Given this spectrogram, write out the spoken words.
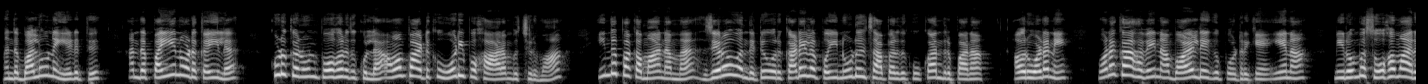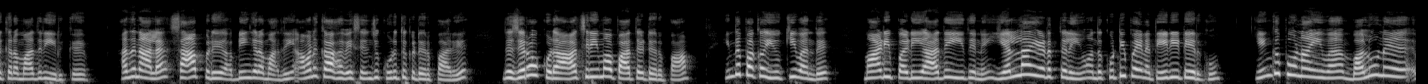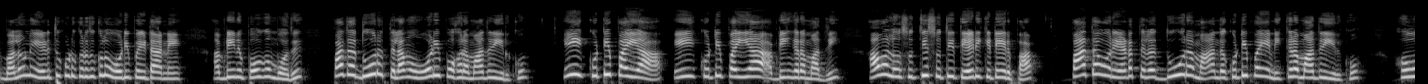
அந்த பலூனை எடுத்து அந்த பையனோட கையில் கொடுக்கணும்னு போகிறதுக்குள்ளே அவன் பாட்டுக்கு ஓடி போக ஆரம்பிச்சிடுவான். இந்த பக்கமாக நம்ம ஜெரோ வந்துட்டு ஒரு கடையில் போய் நூடுல்ஸ் சாப்பிட்றதுக்கு உட்காந்துருப்பானா அவர் உடனே உனக்காகவே நான் பாயில்ட் எக் போட்டிருக்கேன். ஏன்னா நீ ரொம்ப சோகமாக இருக்கிற மாதிரி இருக்குது அதனால சாப்பிடு அப்படிங்கிற மாதிரி அவனுக்காகவே செஞ்சு கொடுத்துக்கிட்டு இருப்பார். இந்த ஜெரோ கூட ஆச்சரியமாக பார்த்துட்டு இருப்பான். இந்த பக்கம் யுக்கி வந்து மாடிப்படி அது இதுன்னு எல்லா இடத்துலையும் அந்த குட்டி பையனை தேடிட்டே இருக்கும். எங்கே போனா இவன்? பலூனை பலூனை எடுத்து கொடுக்குறதுக்குள்ளே ஓடி போயிட்டானே அப்படின்னு போகும்போது பார்த்தா தூரத்தில் அவன் ஓடி போகிற மாதிரி இருக்கும். ஏய் குட்டி பையா? ஏய் குட்டி பையா? அப்படிங்கிற மாதிரி அவளும் சுற்றி சுற்றி தேடிக்கிட்டே இருப்பா. பார்த்தா ஒரு இடத்துல தூரமாக அந்த குட்டி பையன் நிற்கிற மாதிரி இருக்கும். ஓ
